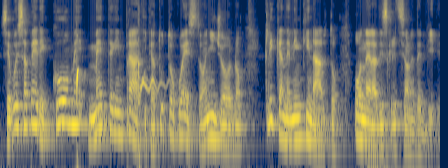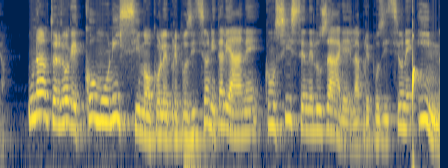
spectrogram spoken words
Se vuoi sapere come mettere in pratica tutto questo ogni giorno, clicca nel link in alto o nella descrizione del video. Un altro errore comunissimo con le preposizioni italiane consiste nell'usare la preposizione in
